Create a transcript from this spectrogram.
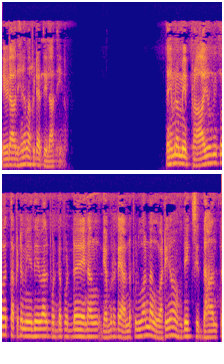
ඒ වෙලාවදී එහෙනම් අපිට ඇතිලා තියෙනවා. එහෙනම් මේ ප්‍රායෝගිකවත් අපිට මේ දේවල් පොඩ පොඩ එනම් ගැඹුරට යන්න පුළුවන් නම් වටිනවා හුදෙක් සිද්ධාන්ත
